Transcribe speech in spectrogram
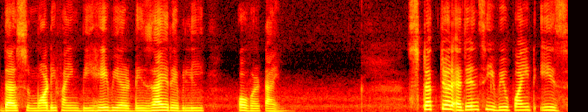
thus modifying behavior desirably over time. Structure agency viewpoint is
